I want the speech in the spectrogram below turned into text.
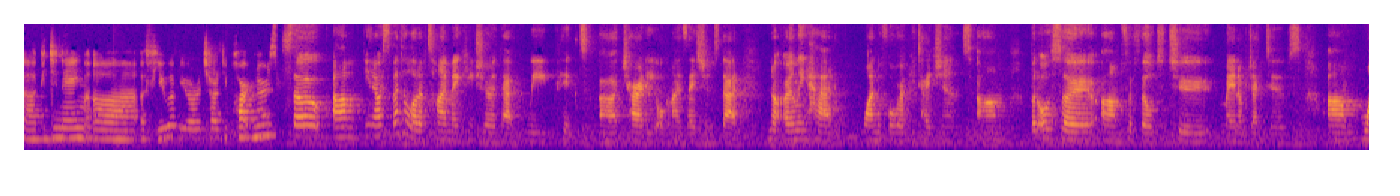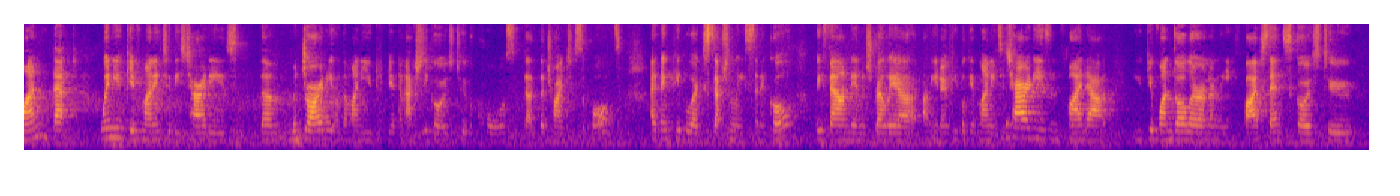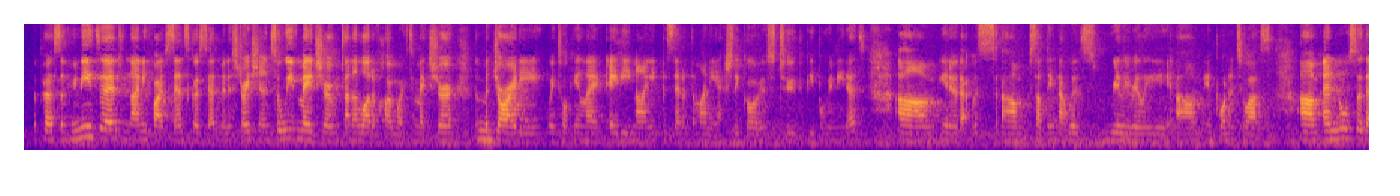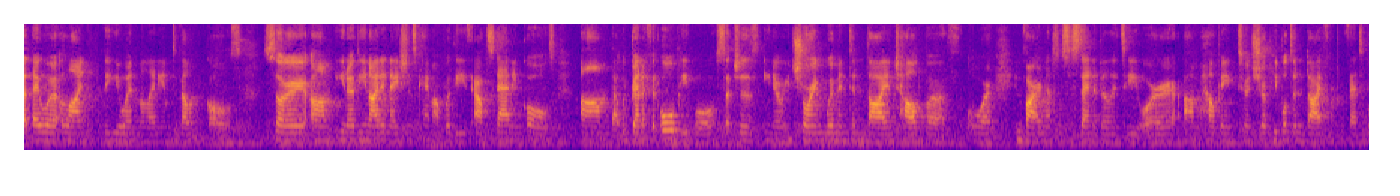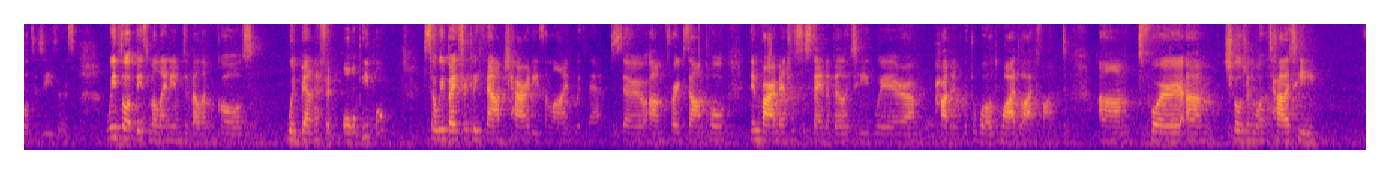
Uh, could you name uh, a few of your charity partners? So, um, you know, I spent a lot of time making sure that we picked uh, charity organizations that not only had wonderful reputations, um, but also um, fulfilled two main objectives. Um, one, that when you give money to these charities, the majority of the money you give actually goes to the cause that they're trying to support. I think people are exceptionally cynical. We found in Australia, um, you know, people give money to charities and find out you give one dollar and only five cents goes to the person who needs it, 95 cents goes to administration. So we've made sure we've done a lot of homework to make sure the majority, we're talking like 80, 90% of the money actually goes to the people who need it. Um, you know, that was um, something that was really, really um, important to us. Um, and also that they were aligned with the UN Millennium Development Goals. So, um, you know, the United Nations came up with these outstanding goals um, that would benefit all people, such as you know ensuring women didn't die in childbirth, or environmental sustainability, or um, helping to ensure people didn't die from preventable diseases. We thought these Millennium Development Goals would benefit all people, so we basically found charities aligned with them. So, um, for example, the environmental sustainability, we're um, partnered with the World Wildlife Fund. Um, for um, children mortality,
